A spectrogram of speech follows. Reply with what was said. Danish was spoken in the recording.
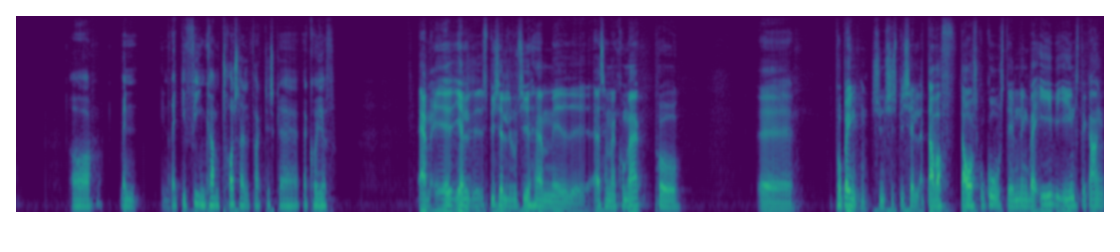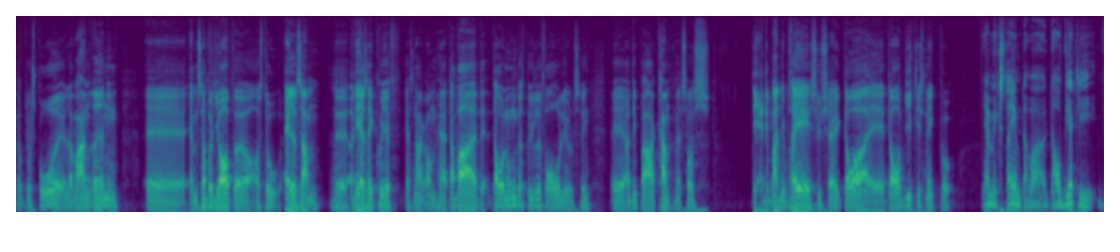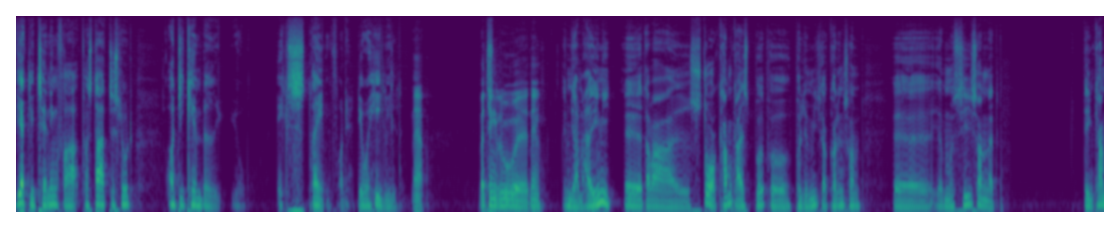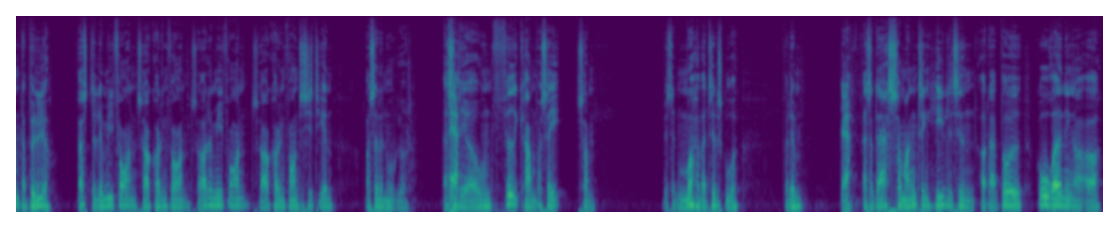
Og, men en rigtig fin kamp, trods alt faktisk, af, af KF. Ja, men, øh, jeg, specielt det, du siger her med, øh, altså man kunne mærke på, øh, på bænken, synes jeg specielt, at der var, der var sgu god stemning. Hver evig eneste gang, der blev scoret, eller var en redning, øh, jamen, så var de oppe og, og stå alle sammen. Mm. Øh, og det er altså ikke KF, jeg snakker om her. Der var, der var nogen, der spillede for overlevelse, ikke? Øh, og det er bare kampen altså også, det er, det er bare den jo præg af, synes jeg, ikke? Der var, øh, der var virkelig smæk på. Jamen ekstremt. Der var, der var virkelig, virkelig tænding fra, fra start til slut. Og de kæmpede jo ekstremt for det. Det var helt vildt. Ja. Hvad tænker du, øh, Daniel? Jamen, jeg er meget enig. Øh, der var øh, stor kampgejst både på, på Lemmy og Koldingshold. Øh, jeg må sige sådan, at det er en kamp, der bølger. Først er Lemmy foran, så er Kolding foran, så er Lemmy foran, så er Kolding foran til sidst igen, og så er det nu gjort. Altså, Ja. det er jo en fed kamp at se, som, hvis der nu må have været tilskuer for dem. Ja. Altså, der er så mange ting hele tiden, og der er både gode redninger og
